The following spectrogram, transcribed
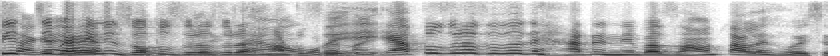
পিচ্চি বাহিনী যত জোরে জোরে হাঁটছে এই নাই। এত জোরে জোরে যদি হাঁটে নেবা যাও তাহলে হয়েছে।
